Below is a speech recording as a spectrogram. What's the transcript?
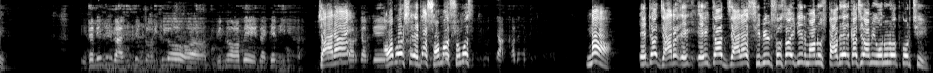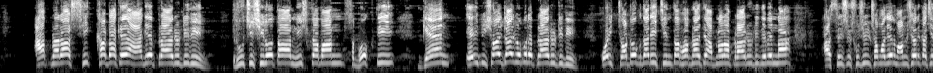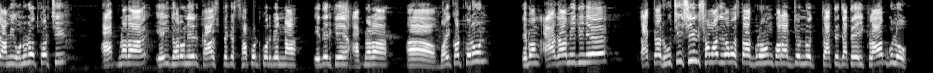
যারা অবশ্যই এটা সমাজ সমস্ত। না এটা যারা এই- এইটা যারা সিভিল সোসাইটির মানুষ তাদের কাছে আমি অনুরোধ করছি আপনারা শিক্ষাটাকে আগে প্রায়োরিটি দিন। রুচিশীলতা নিষ্ঠাবান ভক্তি জ্ঞান এই বিষয়টার উপরে প্রায়োরিটি দিন। ওই চটকদারি চিন্তা ভাবনাতে আপনারা প্রায়োরিটি দেবেন না। আর সেই সুশীল সমাজের মানুষের কাছে আমি অনুরোধ করছি, আপনারা এই ধরনের কাজ থেকে সাপোর্ট করবেন না। এদেরকে আপনারা বয়কট করুন এবং আগামী দিনে একটা রুচিশীল সমাজ ব্যবস্থা গ্রহণ করার জন্য যাতে যাতে এই ক্লাবগুলো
